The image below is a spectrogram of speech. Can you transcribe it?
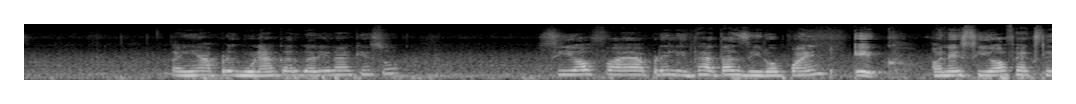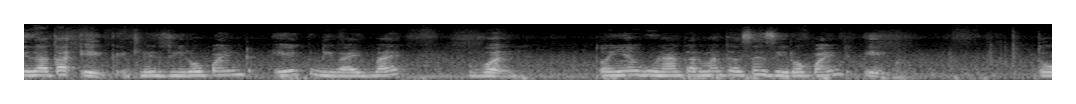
તો અહીંયા આપણે ગુણાકાર કરી નાખીશું. સી ઓફ વાય આપણે લીધા હતા ઝીરો પોઈન્ટ એક અને સી ઓફ એક્સ લીધા હતા એક. એટલે ઝીરો પોઈન્ટ એક ડિવાઈડ બાય વન તો અહીંયા ગુણાકારમાં થશે ઝીરો પોઈન્ટ એક. તો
